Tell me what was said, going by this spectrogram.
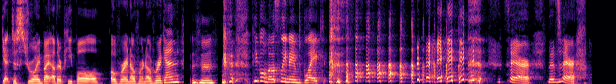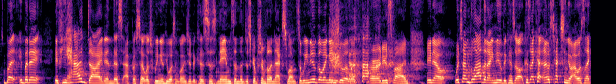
get destroyed by other people over and over and over again. Mm-hmm. people mostly named Blake. fair. That's fair. But but it, if he had died in this episode, which we knew he wasn't going to because his name's in the description for the next one, so we knew going into it like, all right, he's fine. You know, which I'm glad that I knew because uh, because I kept, I was texting you, I was like,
